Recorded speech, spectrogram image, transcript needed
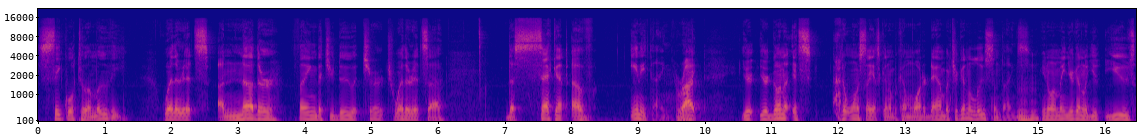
sequel to a movie, whether it's another thing that you do at church, whether it's a the second of anything, right? You're you're gonna it's I don't want to say it's gonna become watered down, but you're gonna lose some things. Mm-hmm. You know what I mean? You're gonna use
